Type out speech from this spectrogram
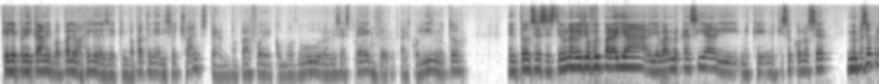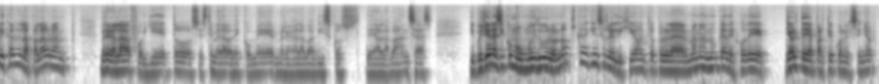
que le predicaba a mi papá el evangelio desde que mi papá tenía 18 años, pero mi papá fue como duro en ese aspecto, alcoholismo y todo. Entonces, este, una vez yo fui para allá a llevar mercancía y me, me quiso conocer y me empezó a predicar de la palabra, me regalaba folletos, este me daba de comer, me regalaba discos de alabanzas y pues yo era así como muy duro, ¿no? Pues cada quien su religión, todo, pero la hermana nunca dejó de, ya ahorita ya partió con el Señor,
